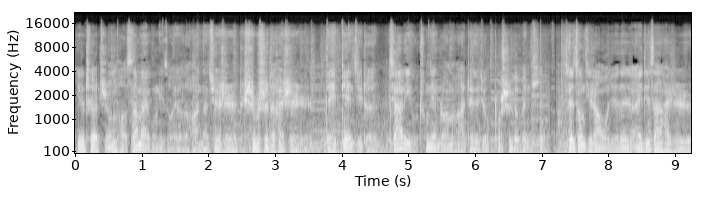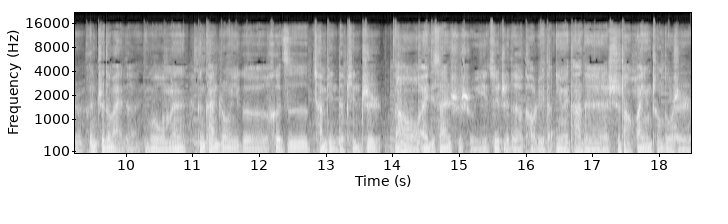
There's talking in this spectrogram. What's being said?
一个车只能跑三百公里左右的话，那确实时不时的 还是得惦记着家里有充电桩的话，这个就不是个问题。所以总体上，我觉得 ID 三还是很值得买的。如果我们更看重一个合资产品的品质，然后 ID 三是属于最值得考虑的，因为它的市场欢迎程度是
